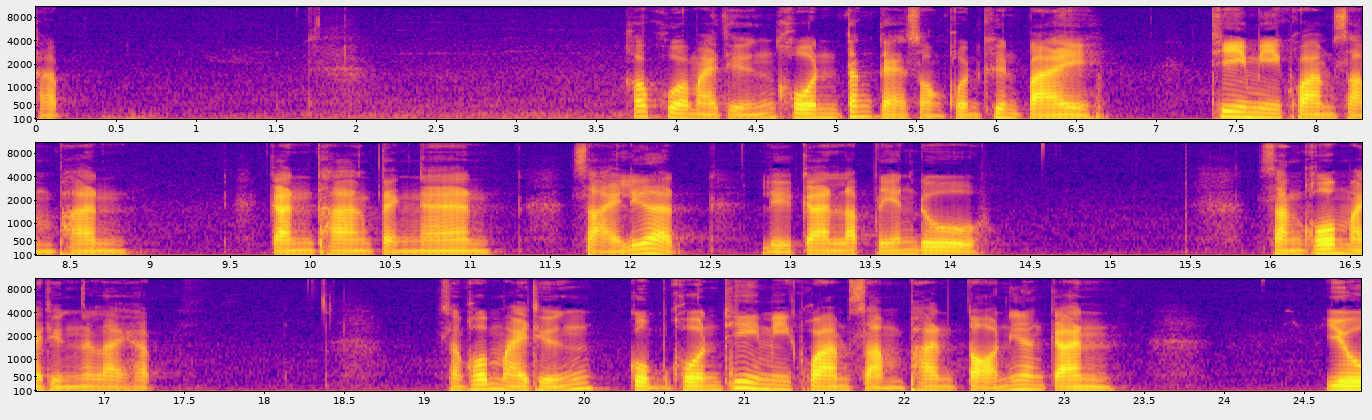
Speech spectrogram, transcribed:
ครับ ครอบครัวหมายถึงคนตั้งแต่สองคนขึ้นไปที่มีความสัมพันธ์ กันทางแต่งงาน สายเลือด หรือการรับเลี้ยงดู สังคมหมายถึงอะไรครับ สังคมหมายถึงกลุ่มคนที่มีความสัมพันธ์ต่อเนื่องกัน อยู่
